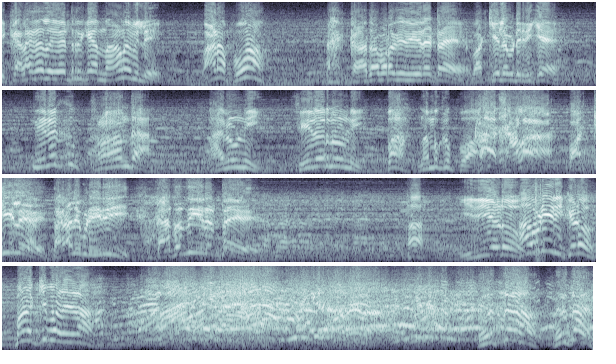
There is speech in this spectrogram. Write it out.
ഈ കലകഥ കേട്ടിരിക്കാൻ നാണമില്ലേ? വേണ പോവാ. കഥ പറഞ്ഞു തീരട്ടെ. വക്കീൽ എവിടെ ഇരിക്കേ? നിനക്ക് ഭ്രാന്ത. അരുണി ശ്രീധരനുണ്ണി വാ നമുക്ക് പോവാം. വക്കീൽ താലിവിടെ ഇരി. കഥ തീരട്ടെ. ഇരിയടോ. അവിടെ ഇരിക്കണോ ബാക്കി പറയടാ. നിർത്താ നിർത്താൻ.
